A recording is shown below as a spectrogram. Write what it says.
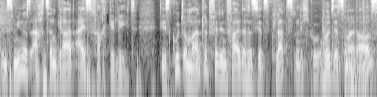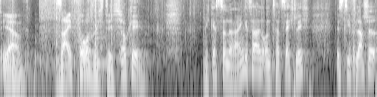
ins minus 18 Grad Eisfach gelegt. Die ist gut ummantelt für den Fall, dass es jetzt platzt. Und ich hole es jetzt mal raus. Ja. Sei vorsichtig. Oh, okay. Ich gestern da reingetan und tatsächlich ist die Flasche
